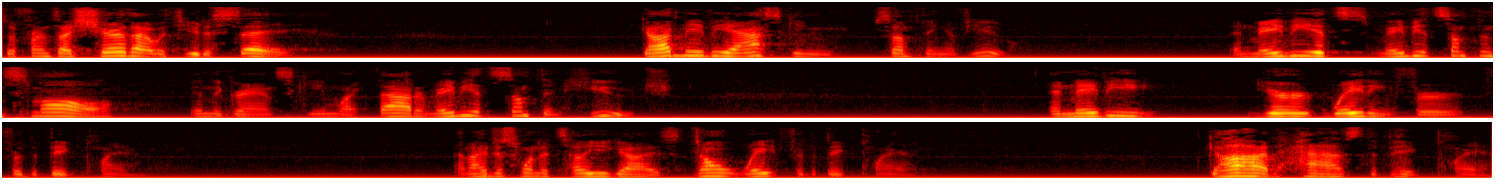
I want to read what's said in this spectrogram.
So, friends, I share that with you to say God may be asking something of you. And maybe it's maybe it's something small in the grand scheme like that, or maybe it's something huge. And maybe you're waiting for, for the big plan. And I just want to tell you guys, don't wait for the big plan. God has the big plan.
